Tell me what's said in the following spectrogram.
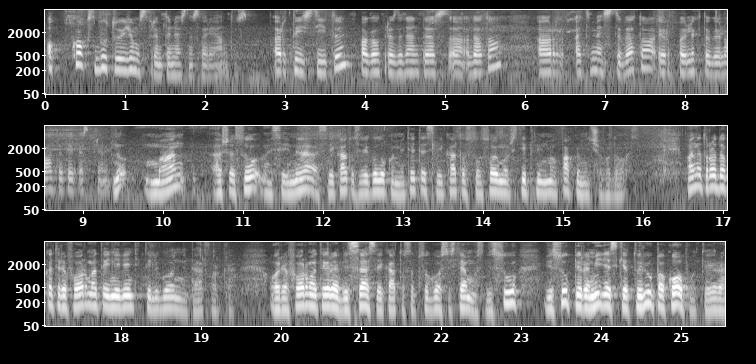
O koks būtų jums primtinesnis variantas? Ar taisyti pagal prezidentės a, veto, ar atmesti veto ir palikti galioti tai, kas priimta? Nu, man, aš esu Seime sveikatos reikalų komitete sveikatos tausojimo ir stiprinimo pakomitečio vadovas. Man atrodo, kad reforma tai ne vien tik tai ligoninių pertvarka, o reforma tai yra visa sveikatos apsaugos sistemos, visų, visų piramidės keturių pakopų. Tai yra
